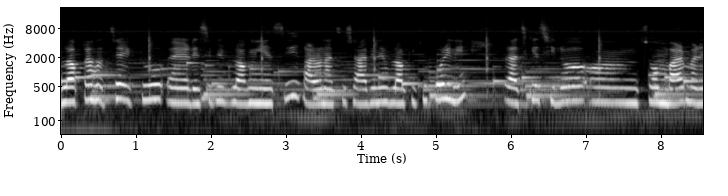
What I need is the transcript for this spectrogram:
ব্লগটা হচ্ছে একটু রেসিপি ব্লগ নিয়ে এসেছি, কারণ আজকে সারাদিনের ব্লগ কিছু করিনি। তো আজকে ছিল সোমবার মানে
